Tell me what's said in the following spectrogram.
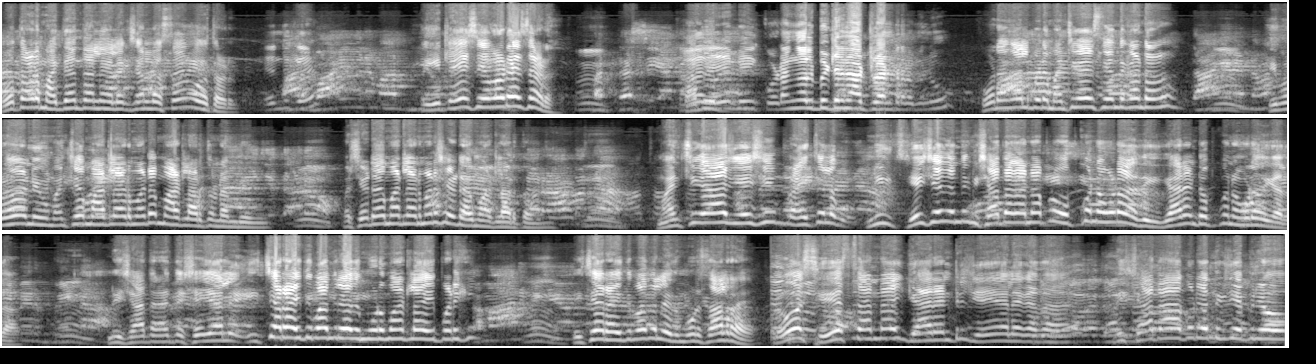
పోతాడు మధ్యాహ్నం ఎలక్షన్లు వస్తాయి పోతాడు. ఎందుకే? ఇట్లా వేసి ఎవడు వేస్తాడు అదే మీ కొడంగల్ బిడ్డని అట్లా అంటారు నువ్వు కూడంగాలు పెట్టి మంచిగా వేస్తే ఎందుకంటారు? ఇప్పుడు నువ్వు మంచిగా మాట్లాడమంటే మాట్లాడుతున్నాం మేము. మరి చెడ్డగా మాట్లాడమంటే చెడ్డగా మాట్లాడతాం. మంచిగా చేసి రైతులకు నీ చేసేది ఎందుకు? నీ శాత కానప్పుడు ఒప్పుకున్నా కూడా అది గ్యారంటీ ఒప్పుకున్నా కూడా కదా. నీ శాతం అయితే చేయాలి. ఇచ్చే రైతు బంధు లేదు మూడు మాటలు ఇప్పటికి. ఇచ్చే రైతు బంధు లేదు మూడు సార్లు రోజు చేస్తానే గ్యారంటీలు చేయాలి కదా. నీ శాత కూడా ఎందుకు చెప్పినావు?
